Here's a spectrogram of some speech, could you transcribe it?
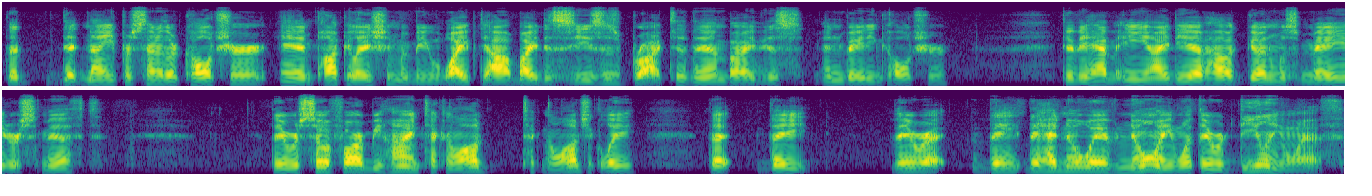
that that 90% of their culture and population would be wiped out by diseases brought to them by this invading culture? Did they have any idea of how a gun was made or smithed? They were so far behind technolo- technologically that they they were they, they had no way of knowing what they were dealing with.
